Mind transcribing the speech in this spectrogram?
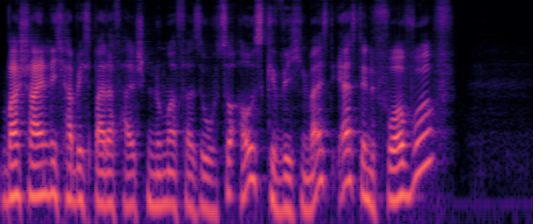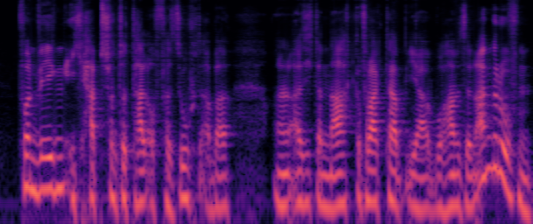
wahrscheinlich habe ich es bei der falschen Nummer versucht, so ausgewichen, weißt, erst den Vorwurf, von wegen, ich habe es schon total oft versucht, aber dann, als ich dann nachgefragt habe, ja, wo haben Sie denn angerufen?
